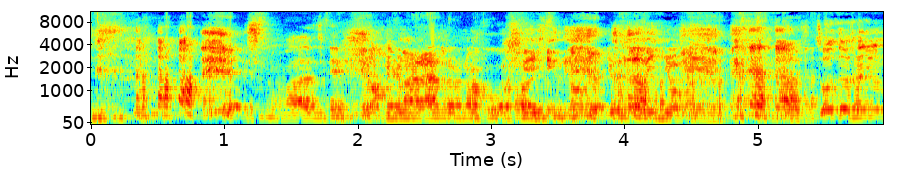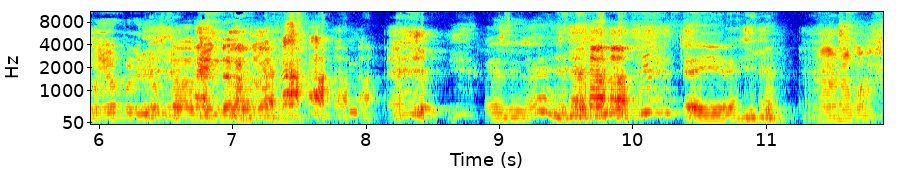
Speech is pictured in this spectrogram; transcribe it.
Es mamadas de, de malandro, no jugó. Sí, no, yo era niño bien. Sos dos años mayor, pero yo estaba bien de la cabeza. Pues sí, te diré. No, no mames,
